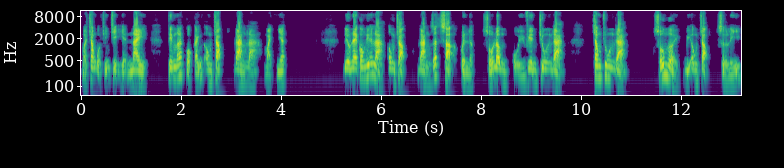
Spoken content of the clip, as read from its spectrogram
mà trong Bộ Chính trị hiện nay tiếng nói của cánh ông Trọng đang là mạnh nhất. Điều này có nghĩa là ông Trọng đang rất sợ quyền lực số đông của Ủy viên Trung ương Đảng. Trong Trung ương Đảng, số người bị ông Trọng xử lý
